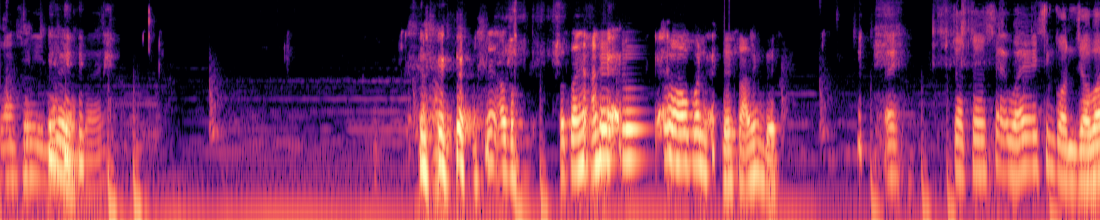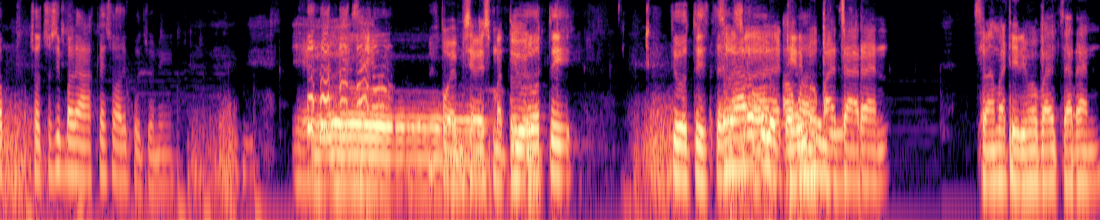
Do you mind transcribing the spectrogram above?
langsung ini ya, Mbak. Maksudnya apa? Pertanyaannya itu apa? Des saling des. Eh, cocok sih wae sing kon jawab, cocok sih paling akeh soal bojone. Ya, Oh. Boim saya metu. Diuti. Selama dirimu pacaran, selama dirimu pacaran,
